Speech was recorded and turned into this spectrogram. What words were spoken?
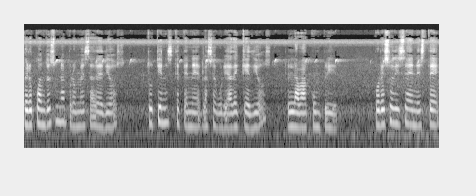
pero cuando es una promesa de Dios, tú tienes que tener la seguridad de que Dios la va a cumplir. Por eso dice en este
